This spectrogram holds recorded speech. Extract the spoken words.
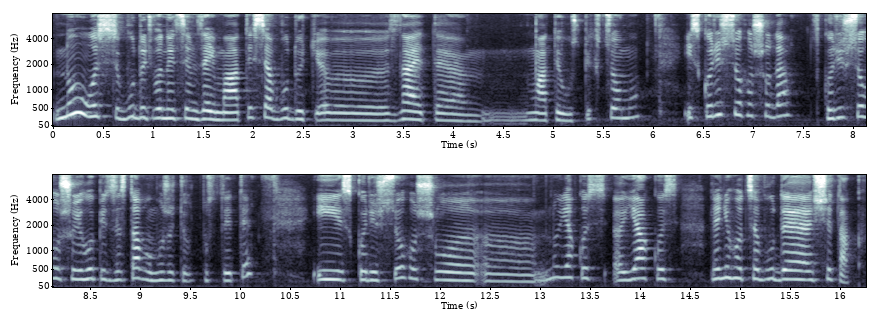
Ну, ось будуть вони цим займатися, будуть, е, знаєте, мати успіх в цьому. І скоріш всього, що да, скоріш всього, що його під заставу можуть відпустити. І скоріш всього, що е, ну, якось, е, якось для нього це буде ще так.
